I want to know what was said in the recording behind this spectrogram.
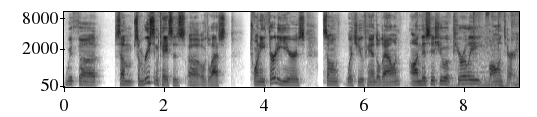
with uh, some some recent cases uh, over the last 20, 30 years some of which you've handled, Alan, on this issue of purely voluntary.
